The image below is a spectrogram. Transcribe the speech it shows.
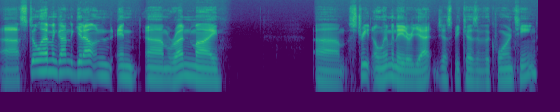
Uh, still haven't gotten to get out and, and um, run my um, street eliminator yet, just because of the quarantine.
